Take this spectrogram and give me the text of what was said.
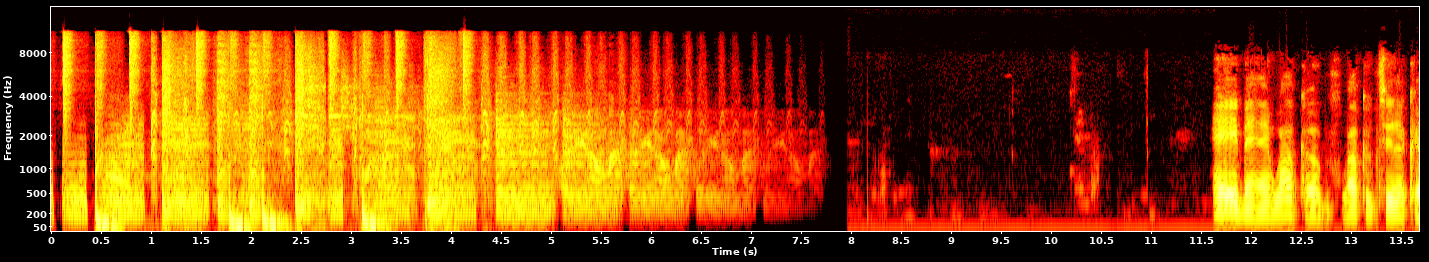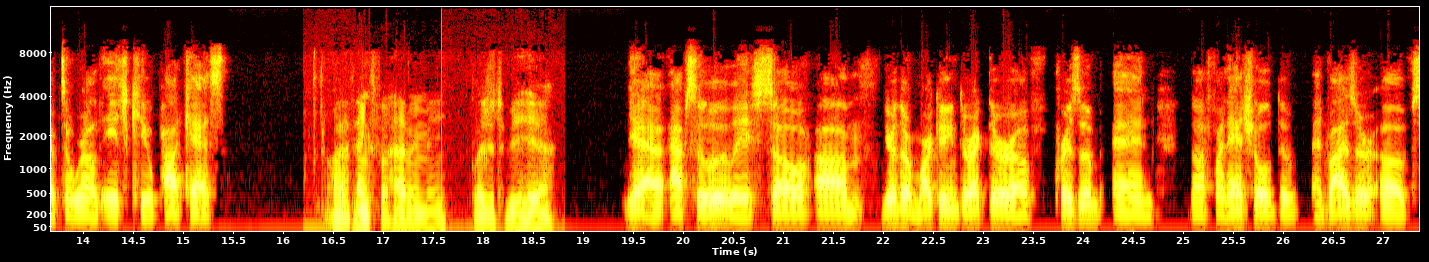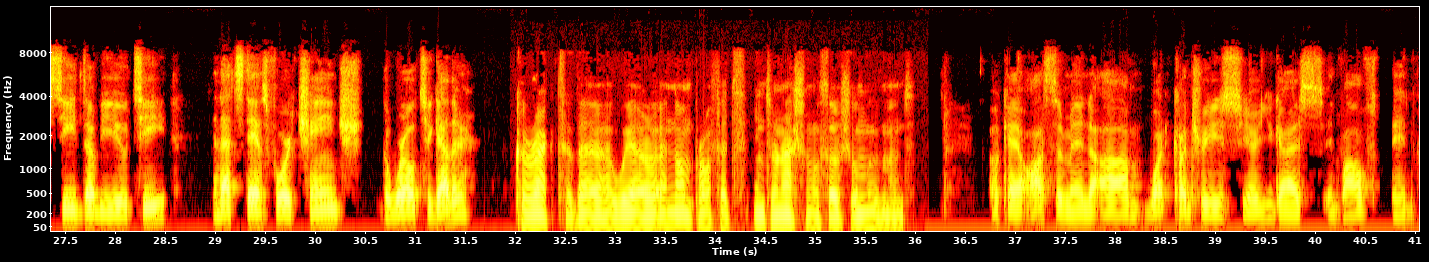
Hey man, welcome. Welcome to the Crypto World HQ podcast. Uh, thanks for having me. Pleasure to be here. Yeah, absolutely. So, um, you're the marketing director of PRIZM and the financial advisor of CWT, and that stands for Change the World Together. Correct. The, we are a non-profit international social movement. Okay, awesome. And um, what countries are you guys involved in?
